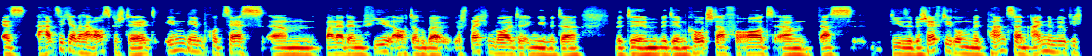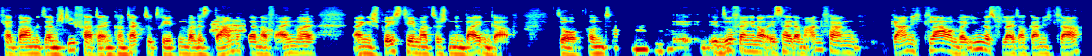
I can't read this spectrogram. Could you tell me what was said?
Es hat sich aber herausgestellt in dem Prozess, ähm, weil er dann viel auch darüber sprechen wollte, irgendwie mit der mit dem mit dem Coach da vor Ort, ähm, dass diese Beschäftigung mit Panzern eine Möglichkeit war, mit seinem Stiefvater in Kontakt zu treten, weil es damit dann auf einmal ein Gesprächsthema zwischen den beiden gab. So, und äh, insofern genau ist halt am Anfang gar nicht klar und war ihm das vielleicht auch gar nicht klar,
